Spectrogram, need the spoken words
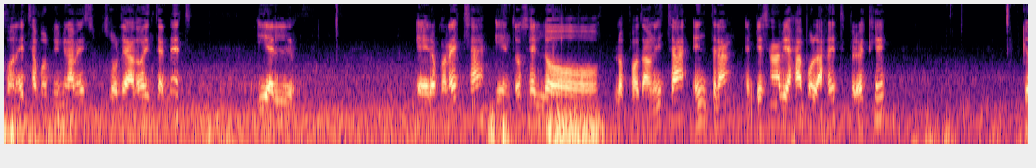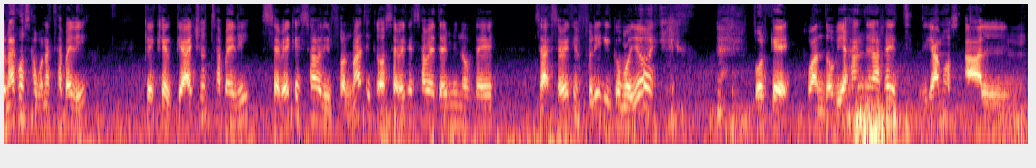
conecta por primera vez su ordenador a internet. Y el, eh, lo conecta y entonces los, protagonistas entran, empiezan a viajar por la red. Pero es que, que una cosa buena de esta peli, que es que el que ha hecho esta peli se ve que sabe de informática o se ve que sabe términos de... O sea, se ve que es friki como yo. porque cuando viajan de la red, digamos, al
